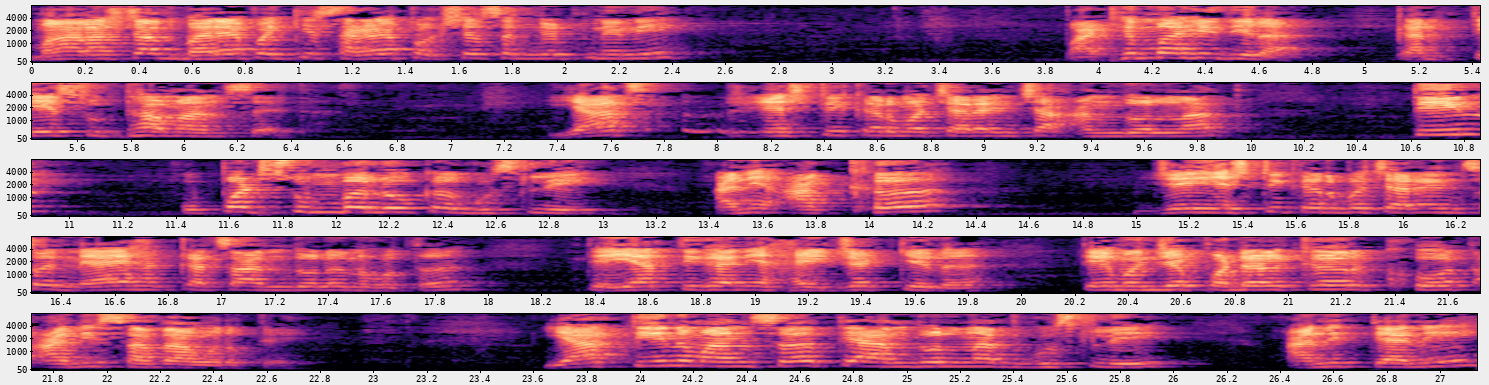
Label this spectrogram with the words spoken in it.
महाराष्ट्रात बऱ्यापैकी सगळ्या पक्ष संघटनेने पाठिंबाही दिला कारण ते सुद्धा माणसं आहेत. याच एसटी कर्मचाऱ्यांच्या आंदोलनात तीन उपटसुंब लोक घुसली आणि अख्खं जे एसटी कर्मचाऱ्यांचं न्याय हक्काचं आंदोलन होतं ते या तिघांनी हायजॅक केलं. ते म्हणजे पडळकर खोत आणि सदावर्ते. या तीन माणसं त्या आंदोलनात घुसली आणि त्यांनी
